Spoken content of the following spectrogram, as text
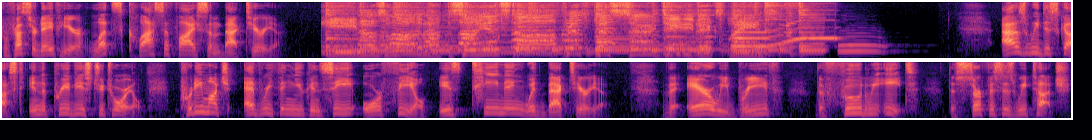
Professor Dave here. Let's classify some bacteria. He knows a lot about the science stuff. Professor Dave explains. As we discussed in the previous tutorial, pretty much everything you can see or feel is teeming with bacteria. The air we breathe, the food we eat, the surfaces we touch,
